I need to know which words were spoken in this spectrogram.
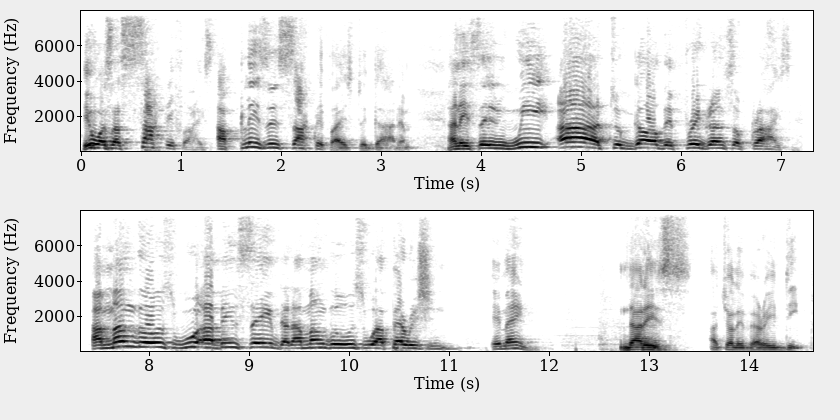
It was a sacrifice, a pleasing sacrifice to God. And he says, We are to God the fragrance of Christ among those who are being saved and among those who are perishing. Amen. That is actually very deep.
